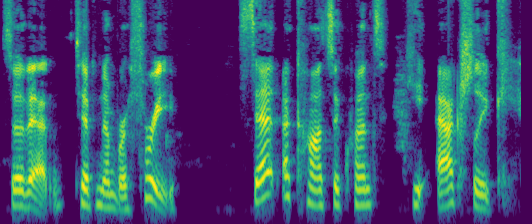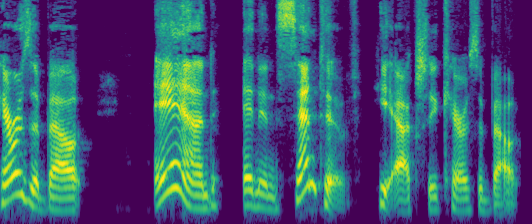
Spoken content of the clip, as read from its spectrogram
So then, tip number 3, set a consequence he actually cares about and an incentive he actually cares about.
